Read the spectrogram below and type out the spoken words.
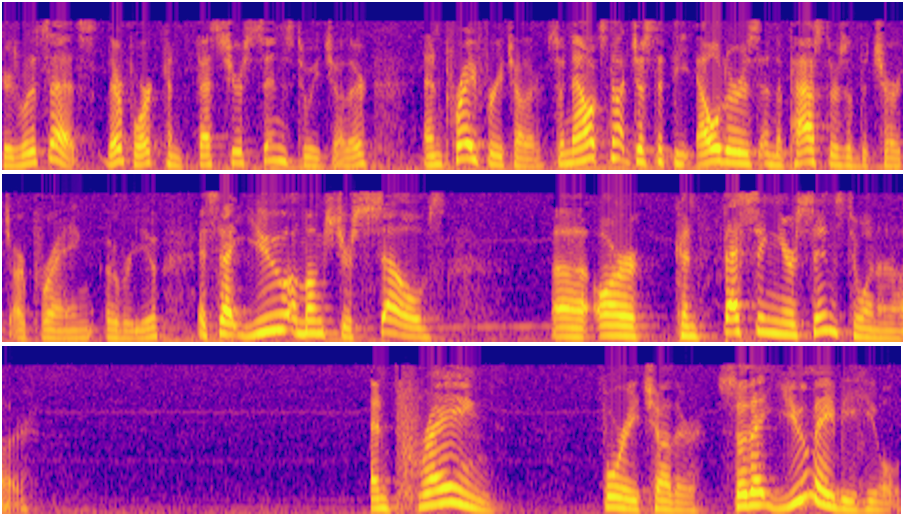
Here's what it says Therefore, confess your sins to each other and pray for each other. So now it's not just that the elders and the pastors of the church are praying over you, it's that you amongst yourselves uh, are confessing your sins to one another and praying for each other so that you may be healed.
